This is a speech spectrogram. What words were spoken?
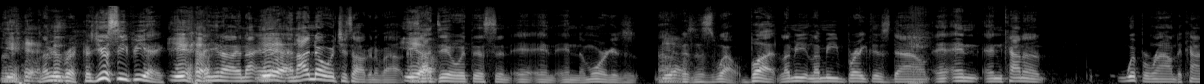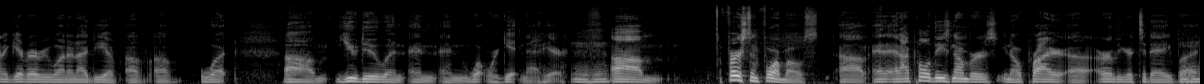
let me, Yeah, let me break because you're a CPA. Yeah. And, you know, and I, and, Yeah. and I know what you're talking about because Yeah. I deal with this in in, in the mortgage uh, Yeah. business as well. But let me let me break this down and and, and kind of whip around to kind of give everyone an idea of of, of what um, you do and and and what we're getting at here. Um, first and foremost, uh, and and I pulled these numbers, you know, prior uh, earlier today, but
